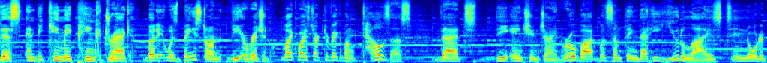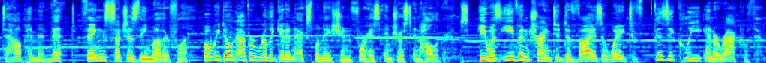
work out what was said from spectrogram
this and became a pink dragon, but it was based on the original. Likewise, Dr. Vegapunk tells us that the ancient giant robot was something that he utilized in order to help him invent things such as the Mother Flame. But we don't ever really get an explanation for his interest in holograms. He was even trying to devise a way to physically interact with them.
